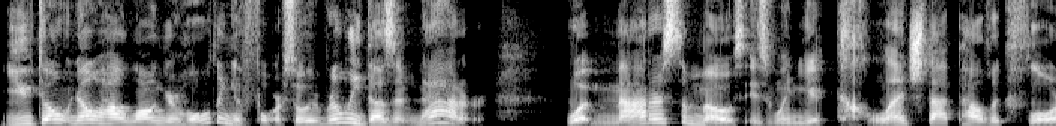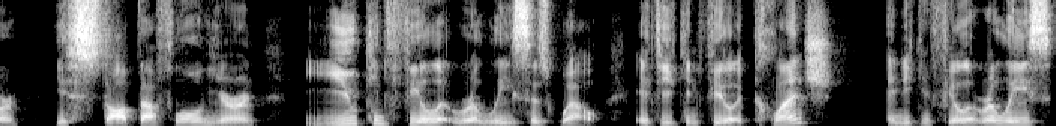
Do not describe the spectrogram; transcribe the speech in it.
you don't know how long you're holding it for, so it really doesn't matter. What matters the most is when you clench that pelvic floor, you stop that flow of urine, you can feel it release as well. If you can feel it clench and you can feel it release,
